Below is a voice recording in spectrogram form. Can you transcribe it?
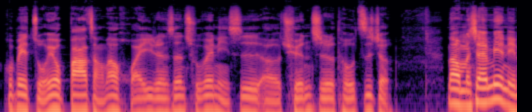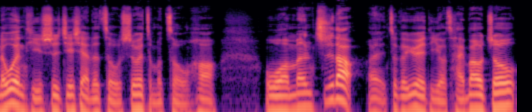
会被左右巴掌到怀疑人生，除非你是呃全职的投资者。那我们现在面临的问题是，接下来的走势会怎么走哈？我们知道，哎，这个月底有财报周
